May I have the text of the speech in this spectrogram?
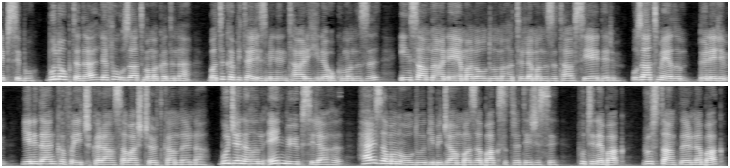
Hepsi bu. Bu noktada lafı uzatmamak adına, Batı kapitalizminin tarihini okumanızı, insanlığa neye mal olduğunu hatırlamanızı tavsiye ederim. Uzatmayalım, dönelim, yeniden kafayı çıkaran savaş çığırtkanlarına. Bu cenahın en büyük silahı, her zaman olduğu gibi cambaza bak stratejisi, Putin'e bak, Rus tanklarına bak,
